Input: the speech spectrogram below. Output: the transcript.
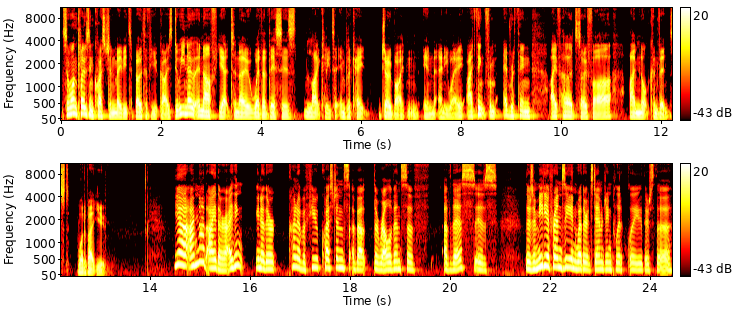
So, one closing question, maybe to both of you guys: Do we know enough yet to know whether this is likely to implicate Joe Biden in any way. I think from everything I've heard so far, I'm not convinced. What about you? Yeah, I'm not either. I think, you know, there are kind of a few questions about the relevance of of this. Is there's a media frenzy and whether it's damaging politically. There's the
